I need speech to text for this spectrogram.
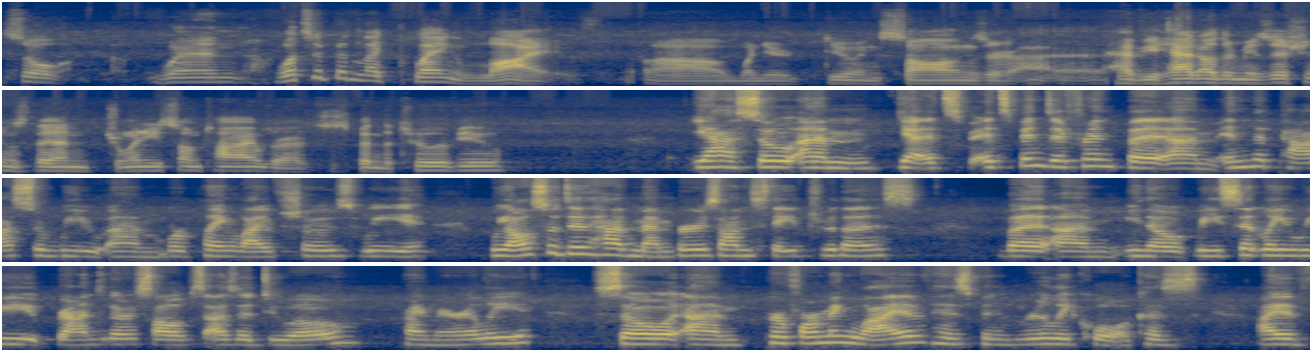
so when what's it been like playing live uh, when you're doing songs, or uh, have you had other musicians then join you sometimes, or has it just been the two of you? Yeah. So um, yeah, it's it's been different, but um, in the past when we um, were playing live shows, we we also did have members on stage with us, but um, you know, recently we branded ourselves as a duo primarily. So um, performing live has been really cool because I've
